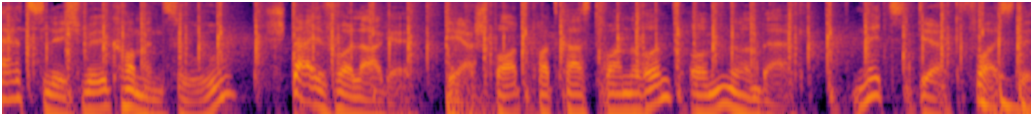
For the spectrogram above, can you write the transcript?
Herzlich willkommen zu Steilvorlage, der Sportpodcast von rund um Nürnberg mit Dirk Feustel.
